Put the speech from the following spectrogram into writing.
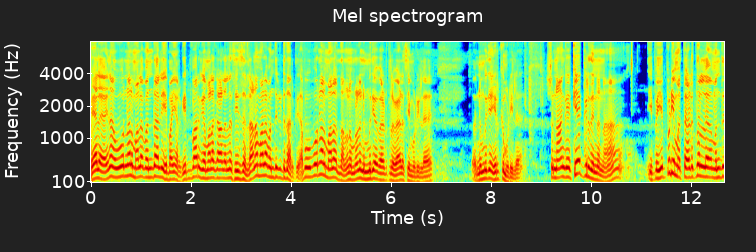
வேலை ஏன்னா ஒவ்வொரு நாள் மழை வந்தாலே பயம் இருக்குது இப்போ பாருங்கள் மழை காலம்லாம் சீசன் இல்லை. ஆனால் மழை வந்துக்கிட்டு தான் இருக்குது அப்போ ஒவ்வொரு நாள் மழை இருந்தாலும் நம்மளால் நிம்மதியாக இடத்துல வேலை செய்ய முடியல. நிம்மதியாக இருக்க முடியல. ஸோ நாங்கள் கேட்குறது என்னென்னா இப்போ எப்படி மற்ற இடத்துல வந்து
